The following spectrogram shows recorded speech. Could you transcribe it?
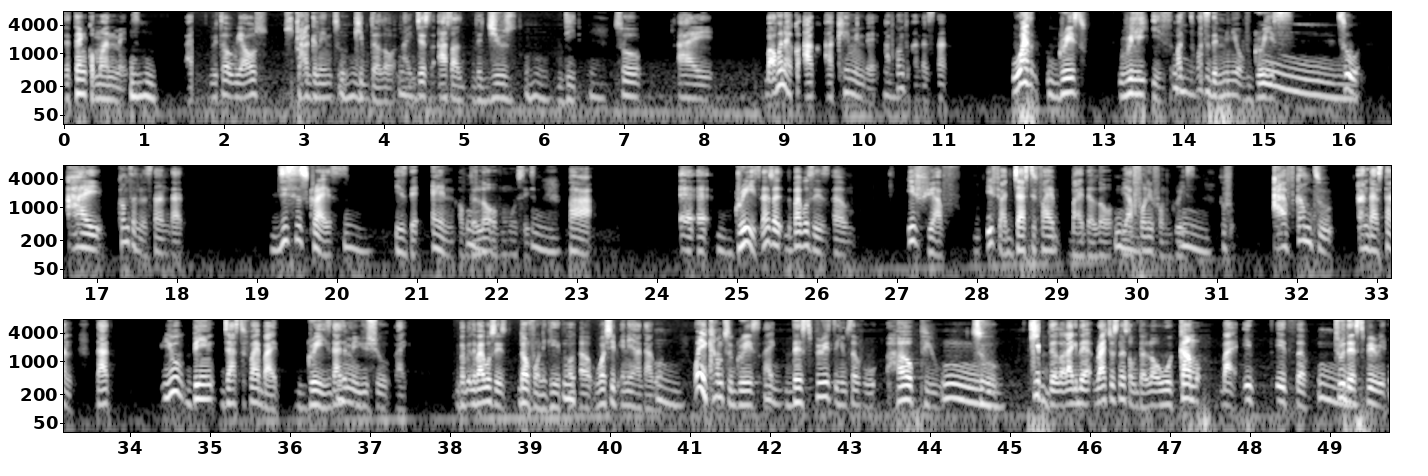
the Ten Commandments. Mm-hmm. I, we thought we are all struggling to mm-hmm. keep the law, like mm-hmm. just as, the Jews did. So I, but when I, I, I came in there, I've come to understand what grace really is. What Mm. what is the meaning of grace? So mm. I come to understand that Jesus Christ Mm. is the end of the mm. law of Moses. Mm. But uh, uh, grace, that's what the Bible says. Um, if you have, if you are justified by the law, you are falling from grace. So f- I have come to understand that you being justified by grace doesn't mean you should like. But the Bible says, "Don't fornicate or uh, worship any other god." When you come to grace, like the Spirit Himself will help you to keep the law. Like the righteousness of the law will come by it itself through the Spirit.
